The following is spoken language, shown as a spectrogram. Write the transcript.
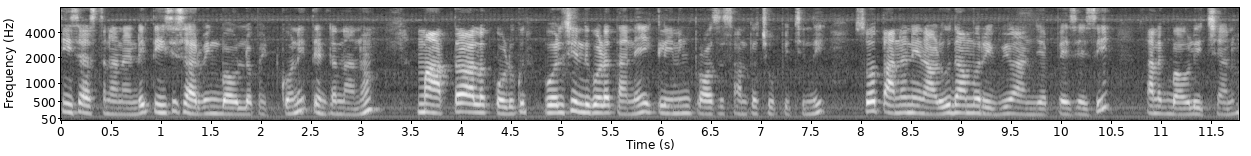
తీసేస్తున్నానండి. తీసి సర్వింగ్ బౌల్లో పెట్టుకొని తింటున్నాను. మా అత్త వాళ్ళ కొడుకు ఒలిచింది కూడా తనే ఈ క్లీనింగ్ ప్రాసెస్ అంతా చూపించింది. సో తను నేను అడుగుదాము రివ్యూ అని చెప్పేసేసి తనకు బౌల్ ఇచ్చాను.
